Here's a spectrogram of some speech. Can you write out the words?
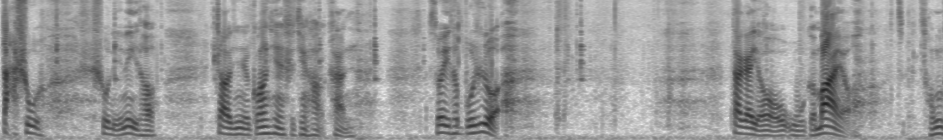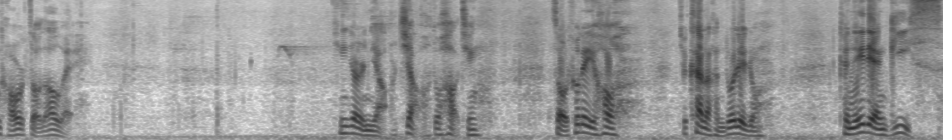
大树树林里头照进这光线是挺好看的，所以它不热。大概有五个 mile，从头走到尾。听这鸟叫多好听。走出来以后，就看到很多这种 Canadian geese，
